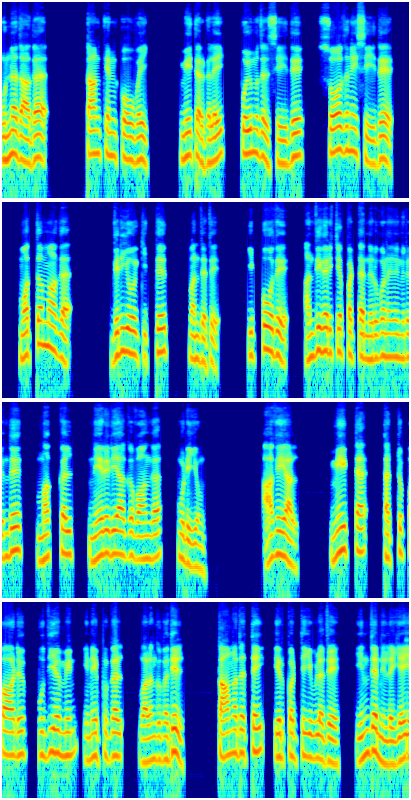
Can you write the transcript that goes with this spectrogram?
முன்னதாக டான்கென்கோவை மீட்டர்களை கொள்முதல் செய்து சோதனை செய்து மொத்தமாக விநியோகித்து வந்தது. இப்போது அங்கீகரிக்கப்பட்ட நிறுவனத்திலிருந்து மக்கள் நேரடியாக வாங்க முடியும். ஆகையால் மீட்ட தட்டுப்பாடு புதிய மின் இணைப்புகள் வழங்குவதில் தாமதத்தை ஏற்படுத்தியுள்ளது. இந்த நிலையை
